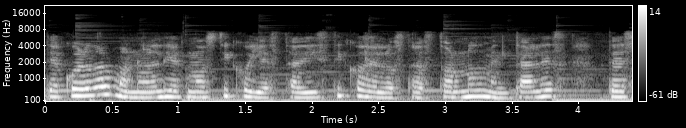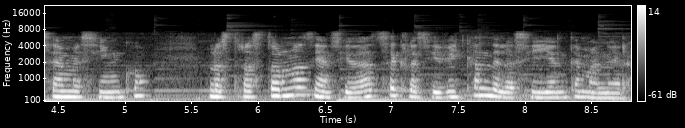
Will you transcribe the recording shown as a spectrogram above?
De acuerdo al Manual Diagnóstico y Estadístico de los Trastornos Mentales DSM-5, los trastornos de ansiedad se clasifican de la siguiente manera.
